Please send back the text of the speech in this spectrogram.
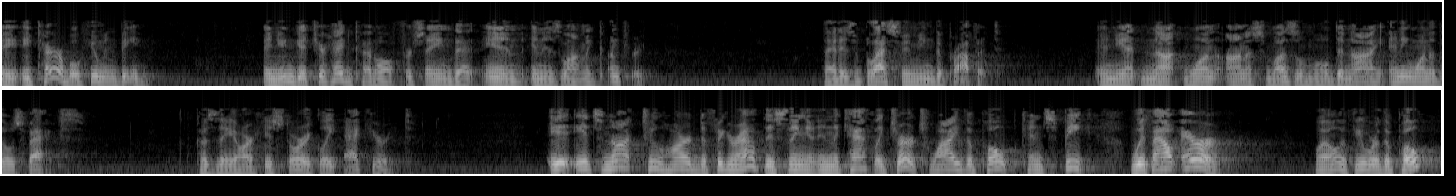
a, a terrible human being. And you can get your head cut off for saying that in an Islamic country. That is blaspheming the Prophet. And yet, not one honest Muslim will deny any one of those facts because they are historically accurate. it's not too hard to figure out this thing in the Catholic Church why the Pope can speak without error. Well, if you were the Pope,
